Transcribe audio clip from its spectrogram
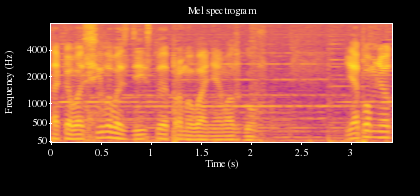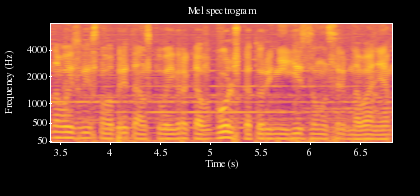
Такова сила воздействия промывания мозгов. Я помню одного известного британского игрока в гольф, который не ездил на соревнования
